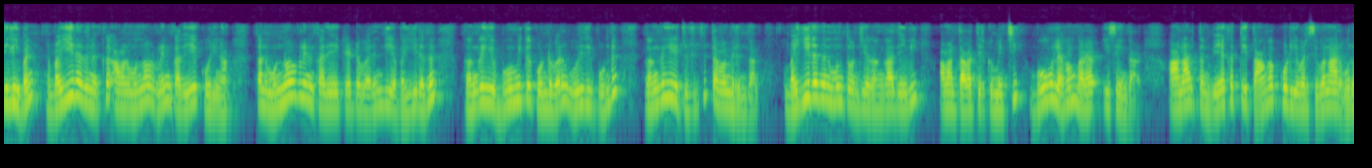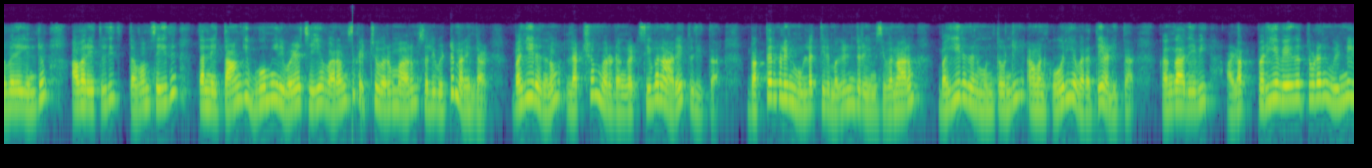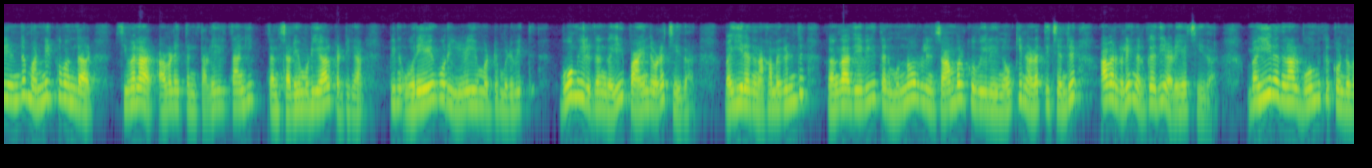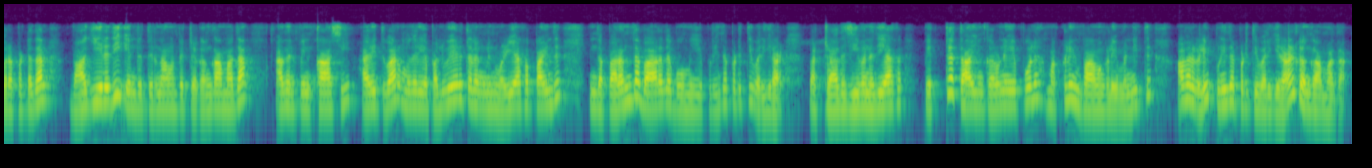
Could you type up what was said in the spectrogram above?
திலீபன் பகீரதனுக்கு அவன் முன்னோர்களின் கதையை கூறினான். தன் முன்னோர்களின் கதையை கேட்டு வருந்திய பகீரதன் கங்கையை பூமிக்கு கொண்டு வர உறுதி பூண்டு கங்கையை துதித்து தவமிருந்தான் பகீரதன் முன் தோன்றிய கங்காதேவி அவன் தவத்திற்கு மெச்சி பூவுலகம் வர இசைந்தாள். ஆனால் தன் வேகத்தை தாங்கக்கூடியவர் சிவனார் ஒருவரே என்றும் அவரை துதித்து தவம் செய்து தன்னை தாங்கி பூமியில் விழச் செய்ய வரம் பெற்று வருமாறும் சொல்லிவிட்டு மறைந்தாள். பகீரதனும் லட்சம் வருடங்கள் சிவனாரை துதித்தார். பக்தர்களின் உள்ளத்தில் மகிழ்ந்துரையும் சிவனாரும் பகீரதன் முன் தோன்றி அவன் கோரிய வரத்தை அளித்தார். கங்காதேவி அளப்பரிய வேகத்துடன் விண்ணிலிருந்து மண்ணிற்கு வந்தாள். சிவனார் அவளை தன் தலையில் தாங்கி தன் சடைமுடியால் கட்டினார். பின் ஒரே ஒரு இழையை மட்டும் விடுவித்து பூமியில் கங்கையை பாய்ந்தோடச் செய்தார். பகீரதன் அகமகிழ்ந்து கங்காதேவியை தன் முன்னோர்களின் சாம்பல் குவியலை நோக்கி நடத்தி சென்று அவர்களை நற்கதி அடையச் செய்தார். பகீரதனால் பூமிக்கு கொண்டு வரப்பட்டதால் பாகீரதி என்ற திருநாமம் பெற்ற கங்காமாதா அதன் பின் காசி ஹரித்வார் முதலிய பல்வேறு தலங்களின் வழியாக பாய்ந்து இந்த பரந்த பாரத பூமியை புரிந்தப்படுத்தி வருகிறாள். வற்றாத ஜீவநதியாக பெற்ற தாயின் கருணையைப் போல மக்களின் பாவங்களை மன்னித்து அவர்களை புனிதப்படுத்தி வருகிறாள் கங்காமாதா.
